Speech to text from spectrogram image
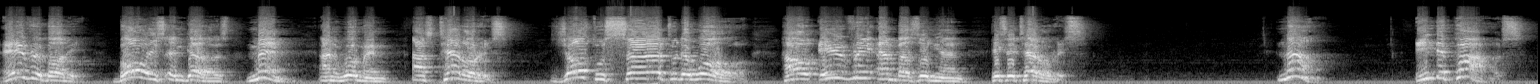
everybody, boys and girls, men and women as terrorists just to serve to the world how every Ambazonian is a terrorist. Now, in the past,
